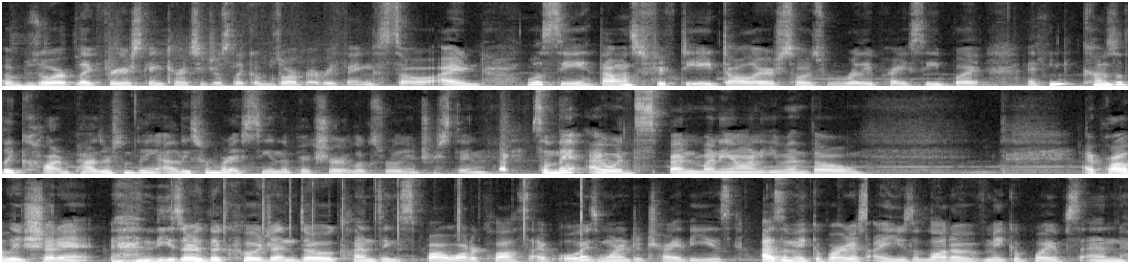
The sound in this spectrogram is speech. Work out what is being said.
absorb like for your skincare to just like absorb everything so i will see that one's 58 dollars so it's really pricey but i think it comes with like cotton pads or something at least from what i see in the picture it looks really interesting something i would spend money on even though I probably shouldn't. these are the Koh Gen Do Cleansing Spa Water Cloths. I've always wanted to try these. As a makeup artist, I use a lot of makeup wipes and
